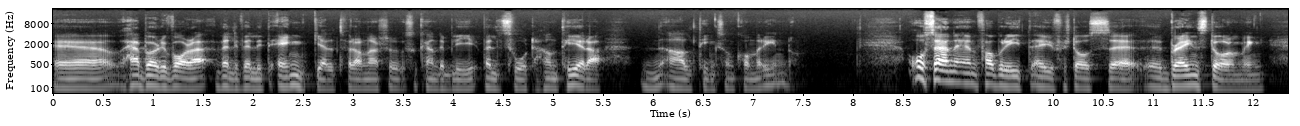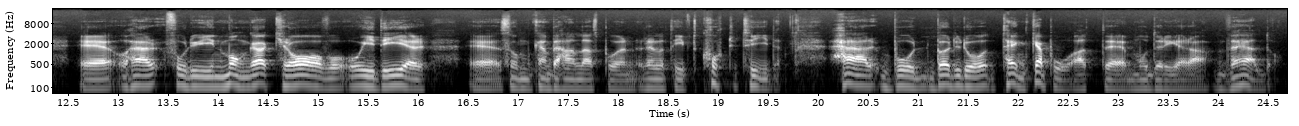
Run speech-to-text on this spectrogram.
Eh, här bör det vara väldigt, väldigt enkelt för annars så kan det bli väldigt svårt att hantera allting som kommer in. Då. Och sen en favorit är ju förstås eh, brainstorming. Eh, och här får du in många krav och, och idéer eh, som kan behandlas på en relativt kort tid. Här bör du då tänka på att eh, moderera väl dock.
